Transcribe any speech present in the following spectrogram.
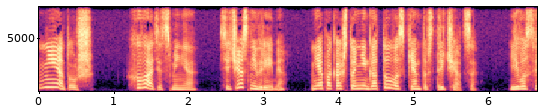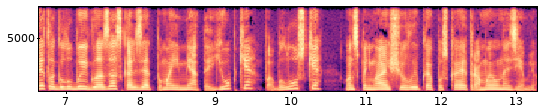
Нет уж. Хватит с меня. Сейчас не время. Я пока что не готова с кем-то встречаться. Его светло-голубые глаза скользят по моей мятой юбке, по блузке. Он с понимающей улыбкой опускает Ромео на землю.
